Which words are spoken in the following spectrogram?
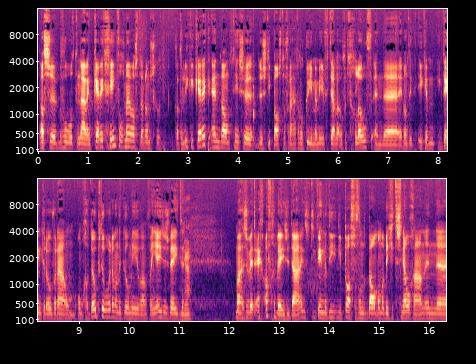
dat ze bijvoorbeeld naar een kerk ging. Volgens mij was het de Rooms-Katholieke kerk. En dan ging ze dus die pastor vragen, van, kun je me meer vertellen over het geloof? En, eh, want ik, ik, heb, ik denk erover na om, om gedoopt te worden, want ik wil meer van, van Jezus weten. Ja. Maar ze werd echt afgewezen daar. Dus ik denk dat die, die pastor vond het allemaal een beetje te snel gaan. En, eh,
